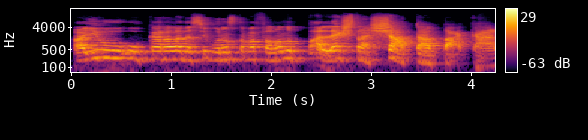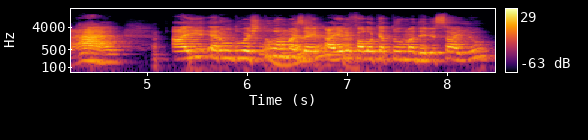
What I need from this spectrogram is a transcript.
aí o, o cara lá da segurança tava falando palestra chata pra caralho. Aí eram duas turmas, mas aí, é, aí ele falou que a turma dele saiu,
